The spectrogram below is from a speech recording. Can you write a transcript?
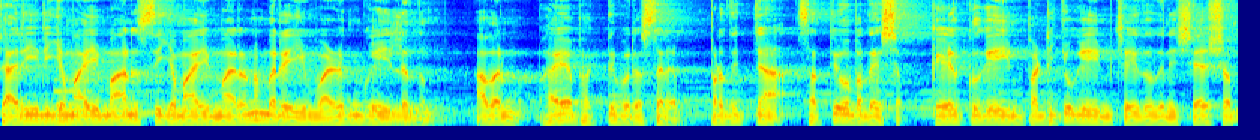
ശാരീരികമായും മാനസികമായും മരണം വരെയും വഴങ്ങുകയില്ലെന്നും അവൻ ഭയഭക്തി പുരസ്സരം പ്രതിജ്ഞ സത്യോപദേശം കേൾക്കുകയും പഠിക്കുകയും ചെയ്തതിന് ശേഷം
